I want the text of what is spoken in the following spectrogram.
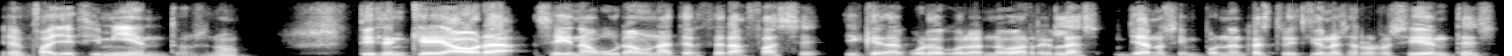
en fallecimientos, ¿no? Dicen que ahora se inaugura una tercera fase y que de acuerdo con las nuevas reglas ya no se imponen restricciones a los residentes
